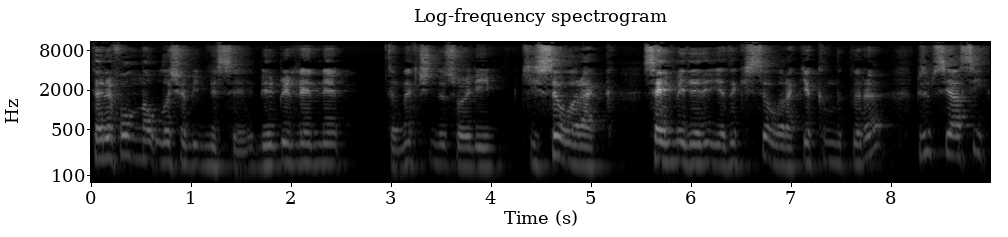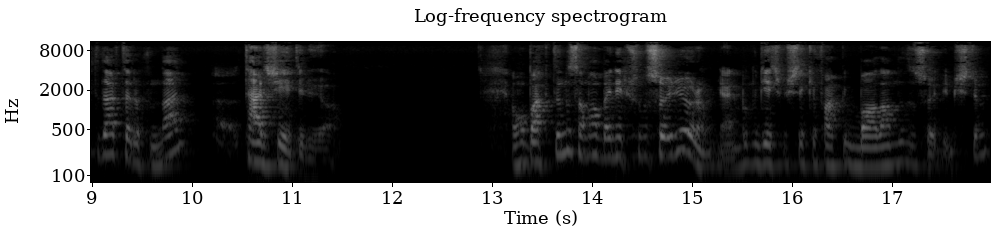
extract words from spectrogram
telefonla ulaşabilmesi, birbirlerini tırnak içinde söyleyeyim kişisel olarak sevmeleri ya da kişisel olarak yakınlıkları bizim siyasi iktidar tarafından e, tercih ediliyor. Ama baktığınız zaman ben hep şunu söylüyorum. Yani bunu geçmişteki farklı bir bağlamda da söylemiştim.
